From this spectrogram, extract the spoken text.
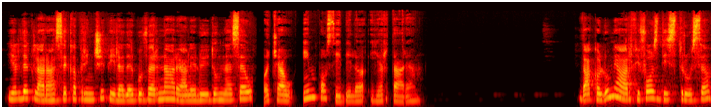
El declarase că principiile de guvernare ale lui Dumnezeu făceau imposibilă iertarea. Dacă lumea ar fi fost distrusă,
